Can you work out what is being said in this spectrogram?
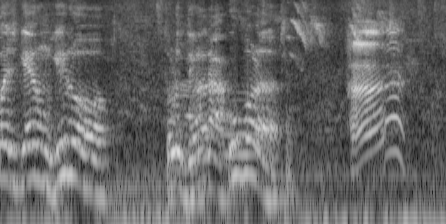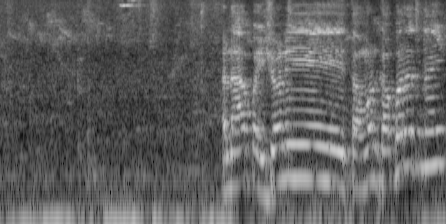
બસ ઘેર ઊંઘી રહો. થોડું ધ્યાન રાખવું પડે. અને આ પૈસાની તમને ખબર જ નહીં?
